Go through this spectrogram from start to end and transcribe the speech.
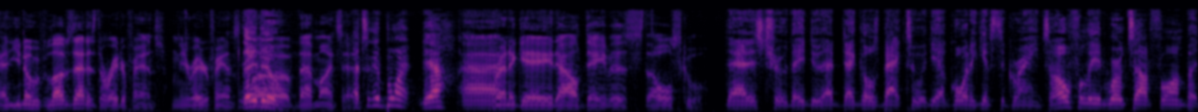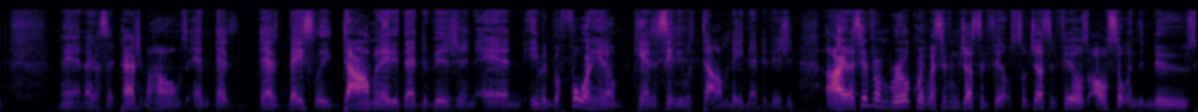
and you know who loves that is the Raider fans. And the Raider fans they love do. that mindset. That's a good point. Yeah. Uh, Renegade, Al Davis, the whole school. That is true. They do that. That goes back to it. Yeah, going against the grain. So hopefully it works out for them, but man, like I said, Patrick Mahomes and has has basically dominated that division. And even before him, Kansas City was dominating that division. All right, let's hear from real quick. Let's hear from Justin Fields. So Justin Fields also in the news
